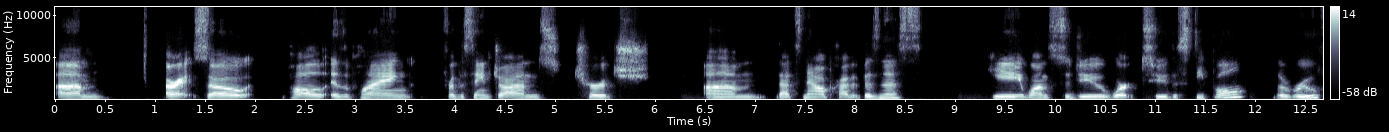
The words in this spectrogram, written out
Um, all right. So Paul is applying for the St. John's Church um, that's now a private business. He wants to do work to the steeple, the roof,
